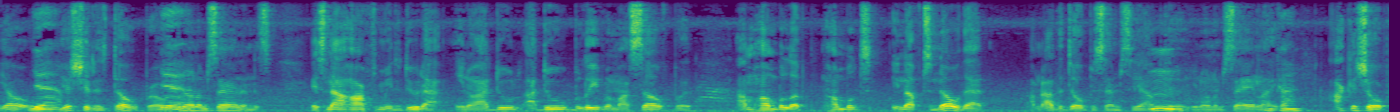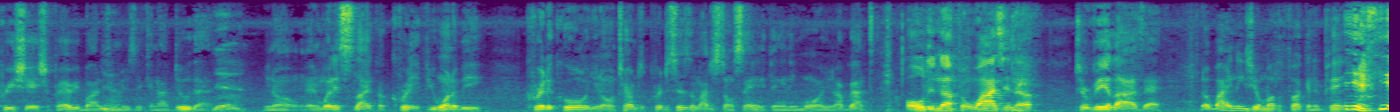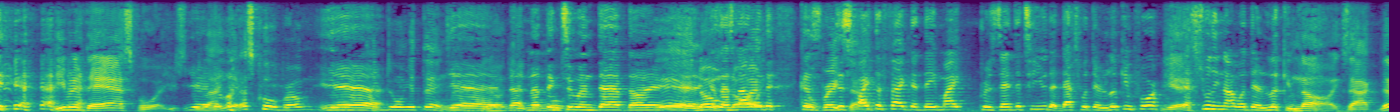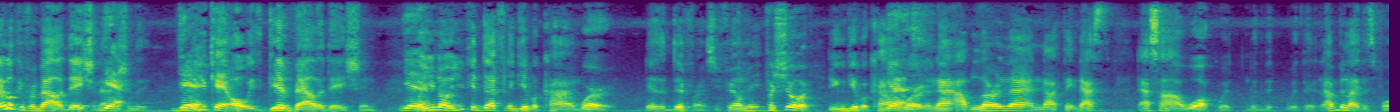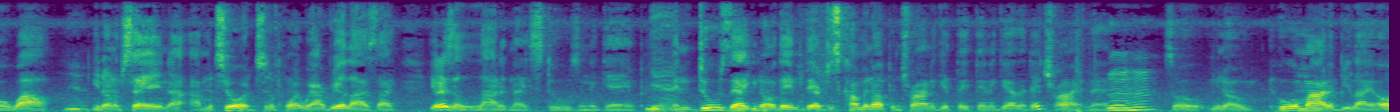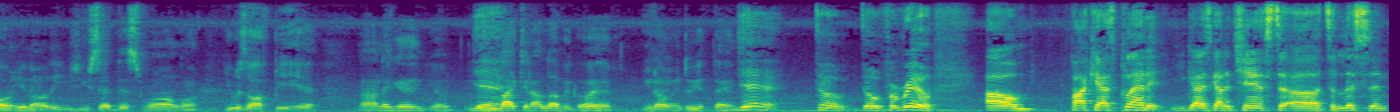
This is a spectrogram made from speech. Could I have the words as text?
yo, Yeah. your shit is dope, bro. Yeah. You know what I'm saying? And it's it's not hard for me to do that. You know, I do I do believe in myself, but I'm humble up humbled enough to know that I'm not the dopest MC out there. You know what I'm saying? Like, Mm. Okay. I can show appreciation for everybody's Yeah. music, and I do that. Yeah. You know, and when it's like a crit, if you want to be critical, you know, in terms of criticism, I just don't say anything anymore. You know, I've got old enough and wise enough to realize that nobody needs your motherfucking opinion. yeah. Even if they ask for it, you just Yeah, be like, "Yeah, that's cool, bro. You know, Yeah. keep doing your thing. man. Yeah, You know, not- nothing moving. too in depth on it. Yeah, no- that's no not what. Because no despite the fact that they might present it to you that that's what they're looking for, Yeah. that's really not what they're looking for. No, exactly. They're looking for validation, Yeah. actually. Yeah. But you can't always give validation. Yeah. But you know, you can definitely give a kind word. There's a difference. You feel me? for sure. You can give a kind Yes. word, and that I've learned that, and I think that's that's how I walk with with it, with it. And I've been like this for a while. Yeah. You know what I'm saying? I, I matured to the point where I realized like, yo, there's a lot of nice dudes in the game. Yeah. And dudes that you know they they're just coming up and trying to get their thing together. They're trying, man. Mm-hmm. So you know, who am I to be like, oh, you know, you, you said this wrong or you was offbeat here? Nah, nigga, yo, Yeah. you like it, I love it. Go ahead, you know, and do your thing. bro. Yeah, dope, dope for real. Um, Podcast Planet, you guys got a chance to uh, to listen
